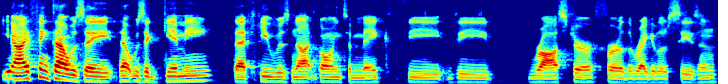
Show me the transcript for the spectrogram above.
Yeah, I think that was a that was a gimme that he was not going to make the the roster for the regular season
